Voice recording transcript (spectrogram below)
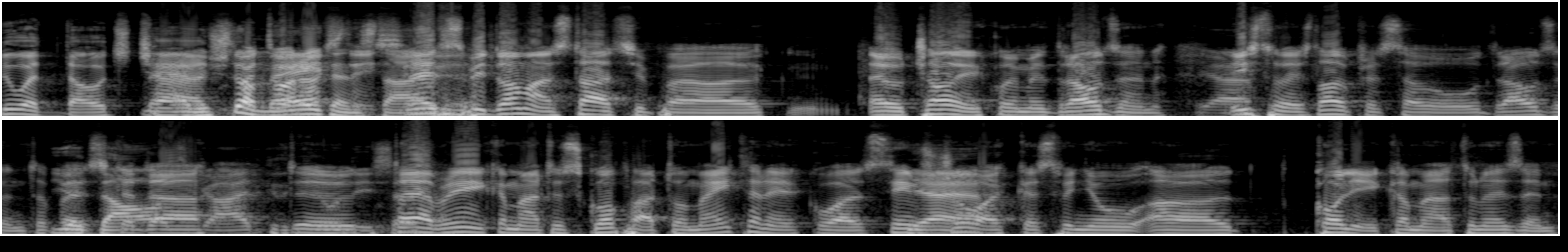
ļoti daudz Nē, čēlu. viņš to meitenes tā Nē, tas bija domāts tāds, ka Eju Čalī, kuriem ir draudzene, Jā. izturēs labi pret savu draugu. Tāpēc, Jo kad, gaida, kad tajā brīdī, kamēr tu esi kopā ar to meiteni, ir kaut kāds simts Jā. cilvēki, kas viņu uh, koļī, kamēr tu nezini.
